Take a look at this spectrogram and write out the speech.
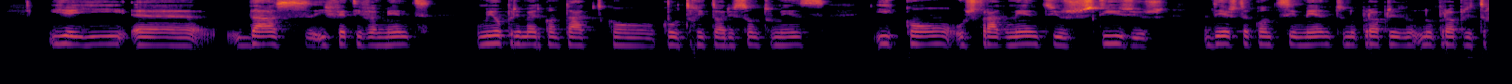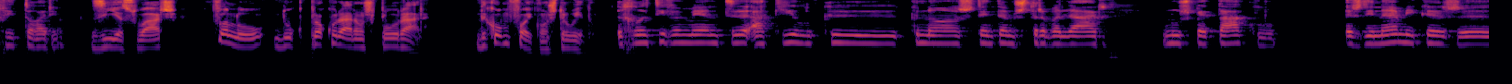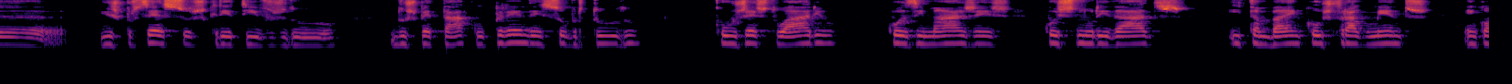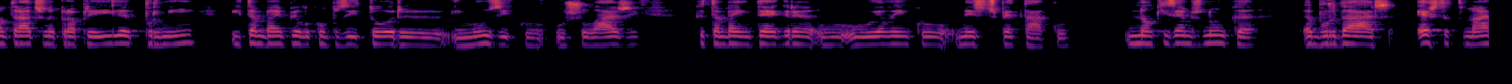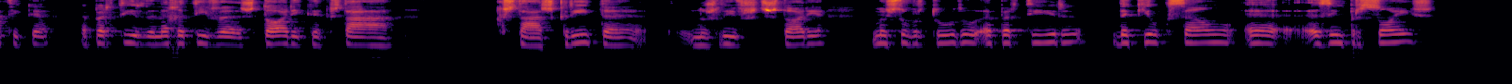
e aí uh, dá-se efetivamente o meu primeiro contacto com, com o território são tomense e com os fragmentos e os vestígios deste acontecimento no próprio, no próprio território. Zia Soares falou do que procuraram explorar, de como foi construído. Relativamente àquilo que, que nós tentamos trabalhar no espetáculo, as dinâmicas uh, e os processos criativos do, do espetáculo prendem sobretudo com o gestuário, com as imagens, com as sonoridades e também com os fragmentos encontrados na própria ilha. Por mim e também pelo compositor eh, e músico, o Chulagi, que também integra o, o elenco neste espetáculo. Não quisemos nunca abordar esta temática a partir da narrativa histórica que está, que está escrita nos livros de história, mas sobretudo a partir daquilo que são uh, as impressões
